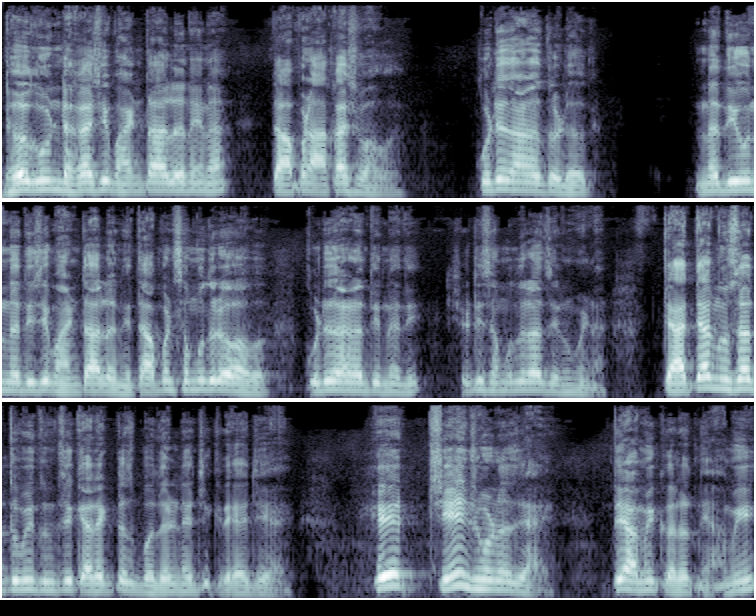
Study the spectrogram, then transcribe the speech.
ढग होऊन ढगाशी भांडता आलं नाही ना तर आपण आकाश व्हावं. कुठे जाणार तो ढग? नदीहून नदीची भांडता आलं नाही तर आपण समुद्र व्हावं. कुठे जाणार ती नदी? शेवटी समुद्राच येऊन मिळणार. त्या त्यानुसार तुम्ही तुमची कॅरेक्टर्स बदलण्याची क्रिया जी आहे हे चेंज होणं जे आहे ते आम्ही करत नाही. आम्ही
